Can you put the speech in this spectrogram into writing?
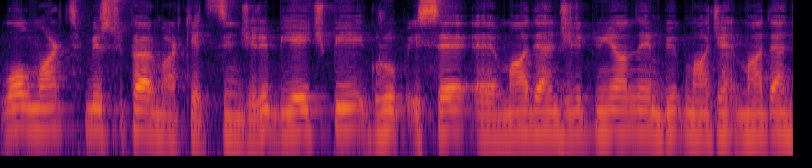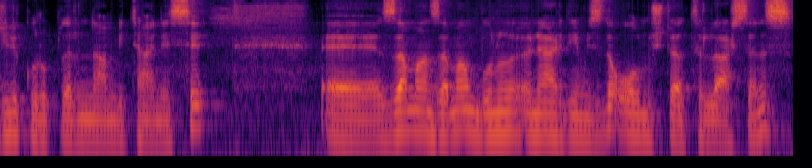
Walmart bir süpermarket zinciri. BHP Group ise e, madencilik dünyanın en büyük madencilik gruplarından bir tanesi. zaman zaman bunu önerdiğimizde olmuştu hatırlarsanız.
